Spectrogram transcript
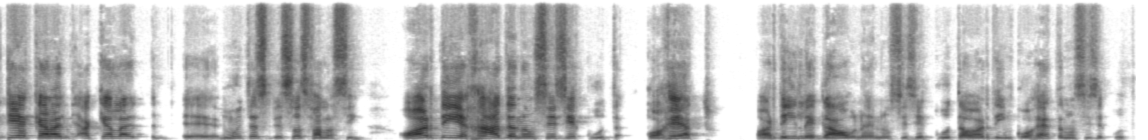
tem aquela. aquela é, muitas pessoas falam assim: ordem errada não se executa. Correto ordem ilegal, né? Não se executa, a ordem incorreta não se executa.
